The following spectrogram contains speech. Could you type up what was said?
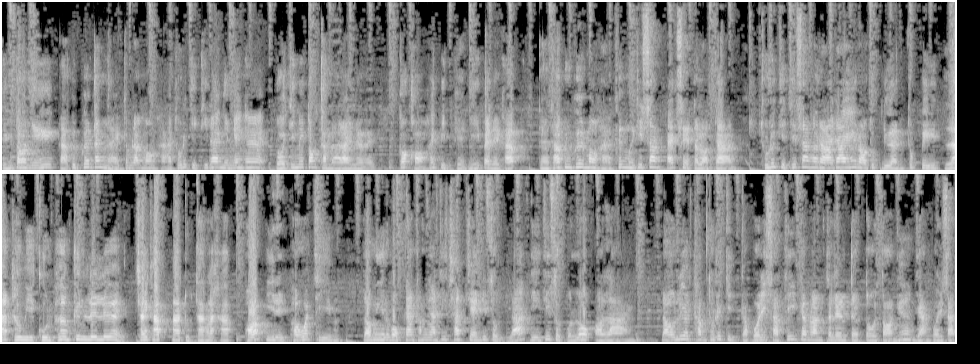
ถึงตอนนี้หากเพื่อนๆท่านไหนกำลังมองหาธุรกิจที่ได้เงินง่าย ๆ โดยที่ไม่ต้องทำอะไรเลย ก็ขอให้ปิดเพจนี้ไปเลยครับ แต่ถ้าเพื่อนๆมองหาเครื่องมือที่สร้าง Access ตลอดการ ธุรกิจที่สร้างรายได้ให้เราทุกเดือนทุกปี และทวีคูณเพิ่มขึ้นเรื่อยๆ ใช่ครับ มาถูกทางแล้วครับ เพราะ Elite Power Team เรามีระบบการทำงานที่ชัดเจนที่สุดและดีที่สุดบนโลกออนไลน์ เราเลือกทำธุรกิจกับบริษัทที่กำลังเจริญเติบโตต่อเนื่องอย่างบริษัท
